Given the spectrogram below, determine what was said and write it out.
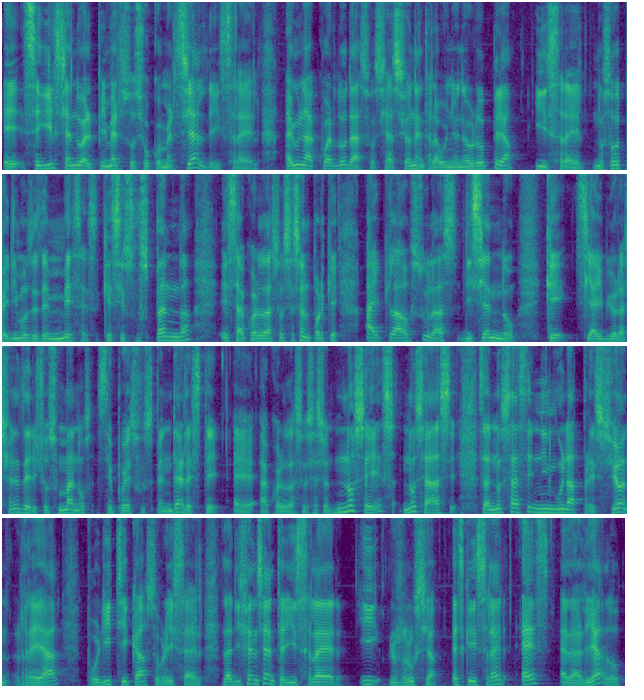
eh, seguir siendo el primer socio comercial de Israel. Hay un acuerdo de asociación entre la Unión Europea e Israel. Nosotros pedimos desde meses que se suspenda ese acuerdo de asociación porque hay cláusulas diciendo que si hay violaciones de derechos humanos se puede suspender este eh, acuerdo de asociación. No se, es, no se hace. O sea, no se hace ninguna presión real política sobre Israel. La diferencia entre Israel y Rusia es que Israel es el aliado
